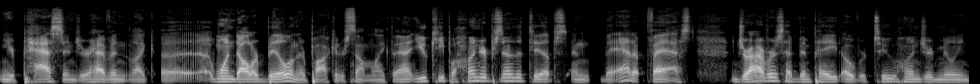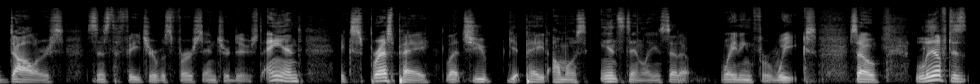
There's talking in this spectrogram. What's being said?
your passenger having like a one dollar bill in their pocket or something like that. You keep hundred percent of the tips, and they add up fast. Drivers have been paid over two hundred million dollars since the feature was first introduced, and Express Pay lets you get paid almost instantly instead of waiting for weeks. So Lyft is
